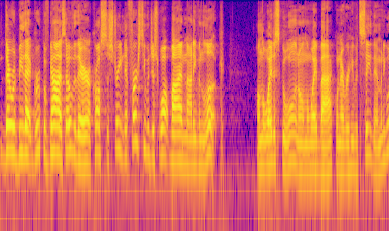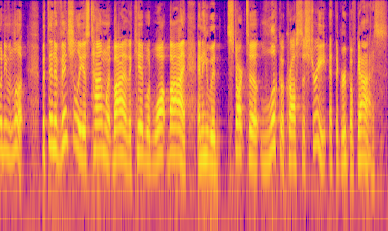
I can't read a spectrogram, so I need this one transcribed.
there would be that group of guys over there across the street, and at first he would just walk by and not even look on the way to school and on the way back whenever he would see them, and he wouldn't even look. But then eventually, as time went by, the kid would walk by and he would start to look across the street at the group of guys.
